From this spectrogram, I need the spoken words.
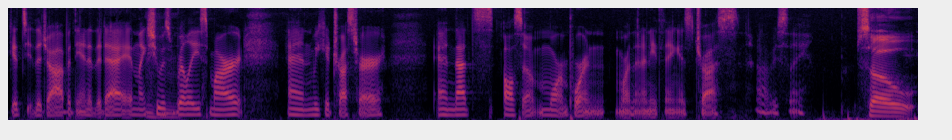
gets you the job at the end of the day. And like she was really smart and we could trust her. And that's also more important, more than anything, is trust, obviously. So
